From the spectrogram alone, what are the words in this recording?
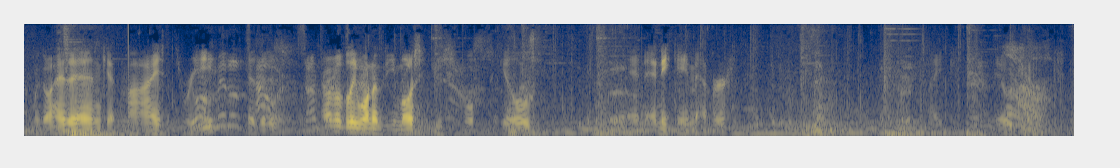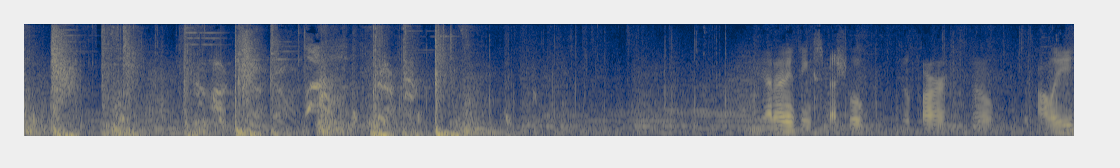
I'm gonna go ahead and get my three because it is probably one of the most useful skills in any game ever. Like no joke. You anything special so far? No. Holly,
